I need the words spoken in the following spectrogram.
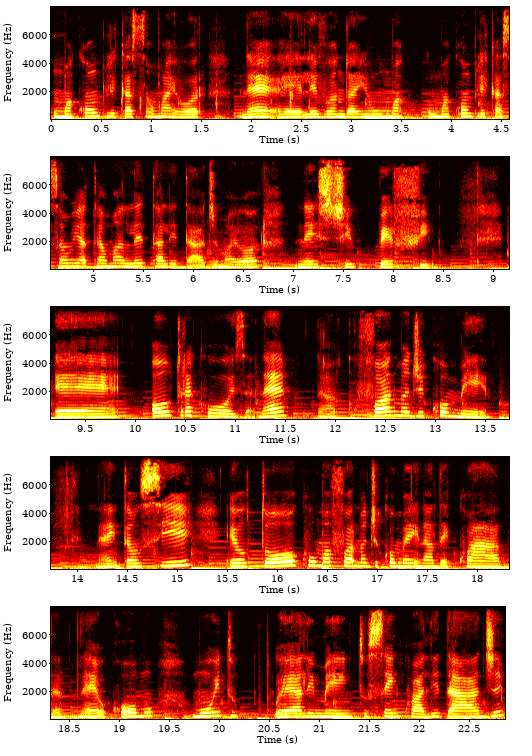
uma complicação maior, né? É, levando aí uma, uma complicação e até uma letalidade maior neste perfil. É, outra coisa, né? A forma de comer. Né? Então, se eu tô com uma forma de comer inadequada, né? Eu como muito é, alimento sem qualidade,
